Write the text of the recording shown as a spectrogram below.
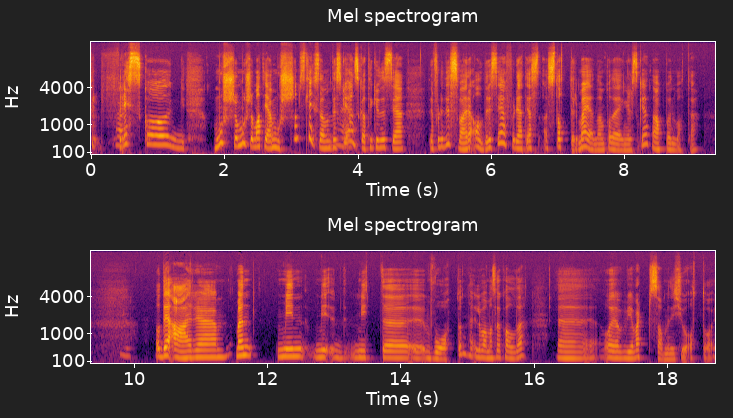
fr- frisk og morsom, morsom At jeg er morsomst, liksom. Det skulle jeg ønske at de kunne se. Det får de dessverre aldri se, fordi at jeg stotter meg gjennom på det engelske, da, på en måte. Og det er eh, Men min, mi, mitt uh, våpen, eller hva man skal kalle det Uh, Og jeg, vi har vært sammen i 28 år,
